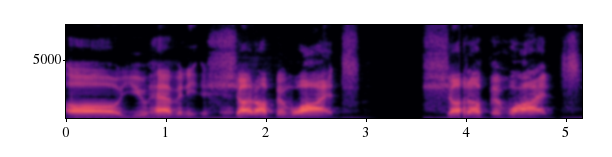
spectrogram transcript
Oh, you haven't. Shut up and watch. Shut up and watch.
